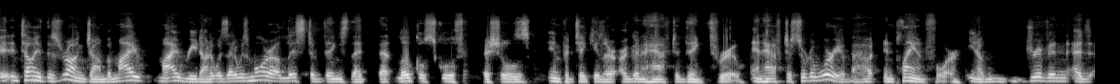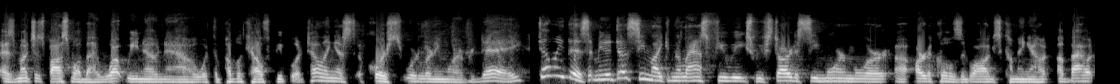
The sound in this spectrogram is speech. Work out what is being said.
and tell me if this is wrong, John, but my, my read on it was that it was more a list of things that, that local school officials in particular are going to have to think through and have to sort of worry about and plan for, you know, driven as, as much as possible by what we know now, what the public health people are telling us. Of course, we're learning more every day. Tell me this. I mean, it does seem like in the last few weeks, we've started to see more and more uh, articles and blogs coming out about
